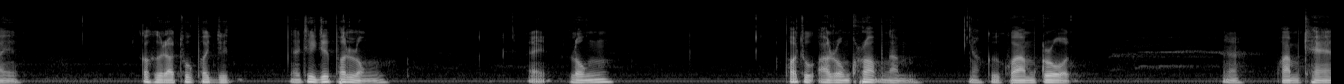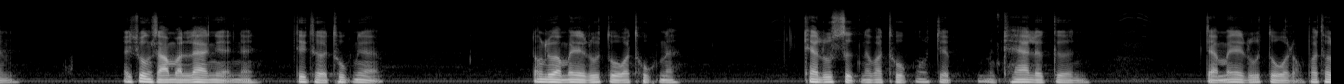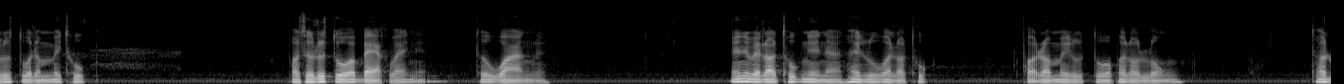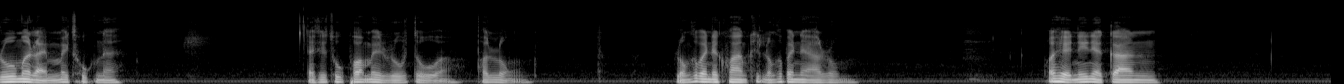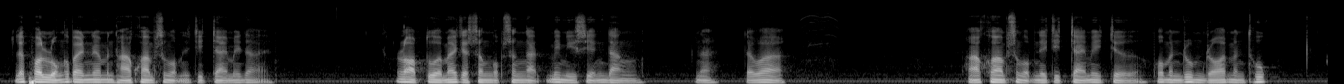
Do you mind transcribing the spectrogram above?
ก็คือเราทุกข์เพราะยึดที่ยึดเพราะหลงหลง เพราะถูกอารมณ์ครอบงำนะคือความโกรธนะความแค้นไอ้ช่วงสามวันแรกเนี่ยนะที่เธอทุกเนี่ย ต้องเรียกว่าไม่ได้รู้ตัวว่าทุกนะ แค่รู้สึกนะว่าทุกเจ็บมันแค่เหลือเกิน แต่ไม่ได้รู้ตัวหรอกเพราะเธอรู้ตัวแล้วมันไม่ทุกพอเธอรู้ตัวว่าแบกไว้เนี่ย เธอวางเลยนั้นเวลาทุกเนี่ยนะให้รู้ว่าเราทุกเพราะเราไม่รู้ตัวเพราะเราหลง ถ้ารู้เมื่อไหร่ไม่ทุกนะ แต่ที่ทุกเพราะไม่รู้ตัว เพราะหลง หลงเข้าไปในความคิดหลงเข้าไปในอารมณ์ เพราะเหตุนี้เนี่ยการ และพอหลงเข้าไปเนี่ยมันหาความสงบในจิตใจไม่ได้ รอบตัวแม้จะสงบสงัด ไม่มีเสียงดังนะ แต่ว่า หาความสงบในจิตใจไม่เจอ เพราะมันรุ่มร้อนมันทุกข์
